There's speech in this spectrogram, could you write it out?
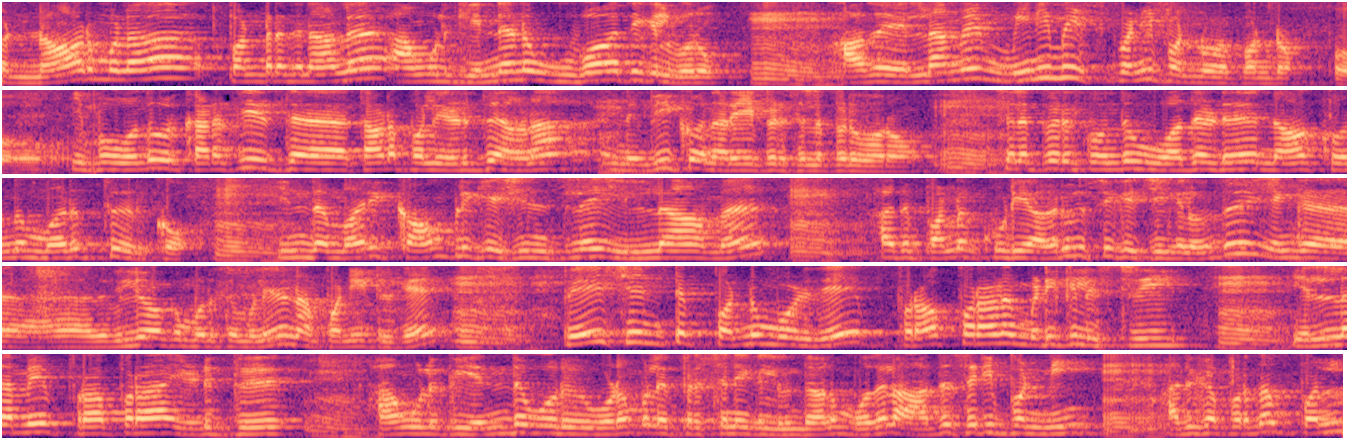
இப்போ நார்மலாக பண்ணுறதுனால அவங்களுக்கு என்னென்ன உபாதைகள் வரும் அதை எல்லாமே மினிமைஸ் பண்ணி பண்ணுவோம் பண்ணுறோம் இப்போ வந்து ஒரு கடைசி த தாடைப்பல் எடுத்தாங்கன்னா இந்த வீக்கம் நிறைய பேர் சில பேர் வரும். சில பேருக்கு வந்து உதடு நாக்கு வந்து மறுத்து இருக்கும். இந்த மாதிரி காம்ப்ளிகேஷன்ஸ்ல இல்லாமல் அது பண்ணக்கூடிய அறுவை சிகிச்சைகள் வந்து எங்கள் வில்லிவாக்கம் மருத்துவமனையில் நான் பண்ணிட்டு இருக்கேன் பேஷண்ட்டை பண்ணும்பொழுதே ப்ராப்பரான மெடிக்கல் ஹிஸ்ட்ரி எல்லாமே ப்ராப்பராக எடுத்து அவங்களுக்கு எந்த ஒரு உடம்புல பிரச்சனைகள் இருந்தாலும் முதல்ல அதை சரி பண்ணி அதுக்கப்புறம் தான் பல்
